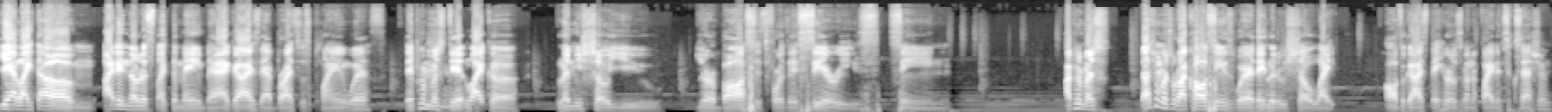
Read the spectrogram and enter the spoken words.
yeah. Like the, um, I didn't notice like the main bad guys that Bryce was playing with. They pretty much Mhm. did like a let me show you your bosses for this series scene. I pretty much that's pretty much what I call scenes where they literally show like all the guys the hero's gonna fight in succession.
